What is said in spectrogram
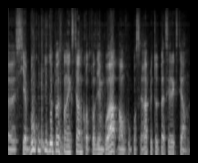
Euh, s'il y a beaucoup plus de postes en externe qu'en troisième voie, ben, on vous conseillera plutôt de passer à l'externe.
